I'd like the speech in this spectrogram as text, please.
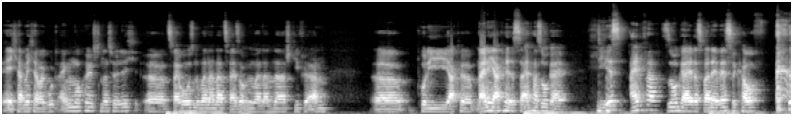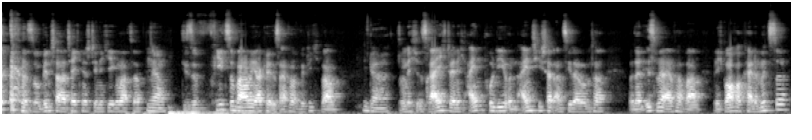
Ich habe mich aber gut eingemuckelt, natürlich. Äh, zwei Hosen übereinander, zwei Socken übereinander, Stiefel an, äh, Pulli, Jacke. Meine Jacke ist einfach so geil. Die ist einfach so geil. Das war der beste Kauf, so wintertechnisch, den ich je gemacht habe. Ja. Diese viel zu warme Jacke ist einfach wirklich warm. Geil. Und ich, es reicht, wenn ich ein Pulli und ein T-Shirt anziehe darunter und dann ist mir einfach warm. Und ich brauche auch keine Mütze,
